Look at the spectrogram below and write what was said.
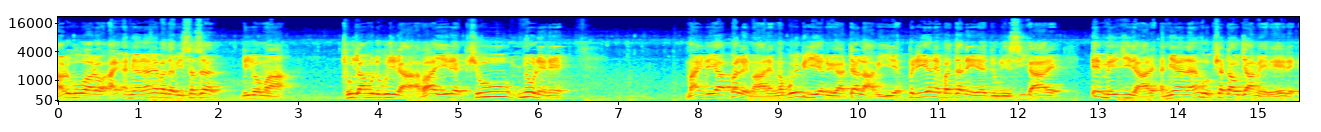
နောက်တစ်ခုကတော့အဲအမြန်လန်းနဲ့ပတ်သက်ပြီးဆက်ဆက်ပြီးတော့မှထူးခြားမှုတစ်ခုရှိတာအဘရေးတဲ့ဖြူးမြို့နယ်နဲ့ မိုင်းတရာပတ်လည်မှာတဲ့ငပွေးပရိယက်တွေကတက်လာပြီတဲ့ပရိယက်နဲ့ပတ်သက်နေတဲ့သူတွေစီကားတဲ့အစ်မေးကြည့်တာတဲ့အမြန်လန်းကိုဖျက်တောက်ကြမယ်တဲ့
